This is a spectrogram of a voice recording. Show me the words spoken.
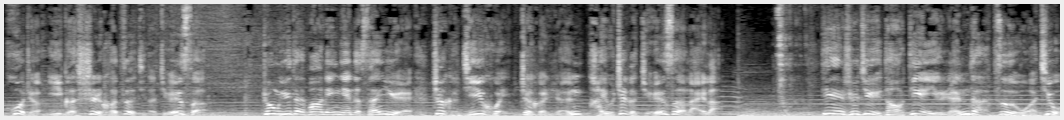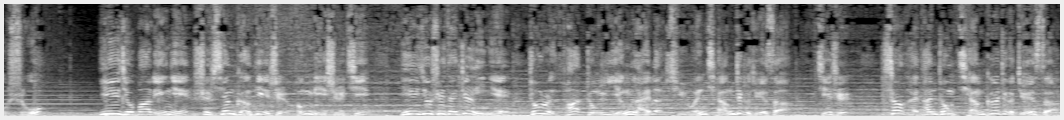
或者一个适合自己的角色。终于在八零年的三月，这个机会、这个人还有这个角色来了。电视剧到电影人的自我救赎。一九八零年是香港电视风靡时期，也就是在这一年，周润发终于迎来了许文强这个角色。其实，《上海滩》中强哥这个角色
